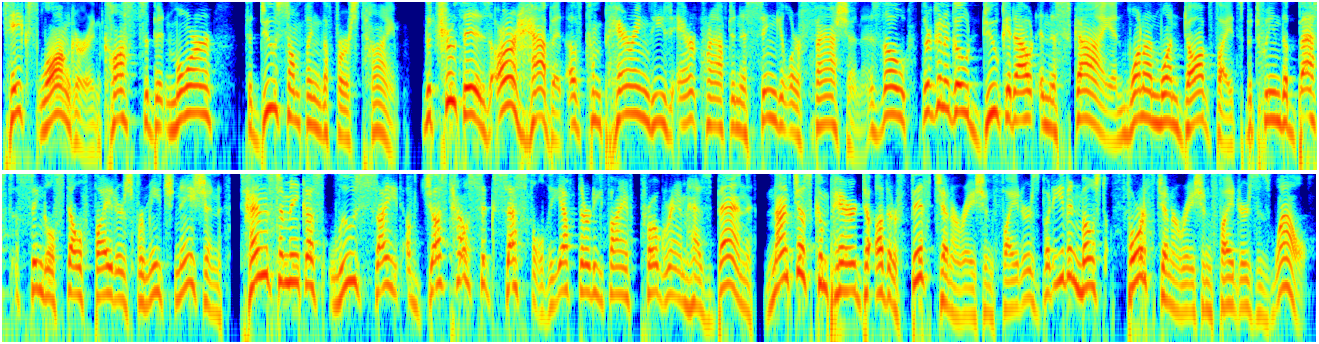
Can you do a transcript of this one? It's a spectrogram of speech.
takes longer and costs a bit more to do something the first time. The truth is, our habit of comparing these aircraft in a singular fashion, as though they're gonna go duke it out in the sky in one on one dogfights between the best single stealth fighters from each nation, tends to make us lose sight of just how successful the F 35 program has been, not just compared to other fifth generation fighters, but even most fourth generation fighters as well.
